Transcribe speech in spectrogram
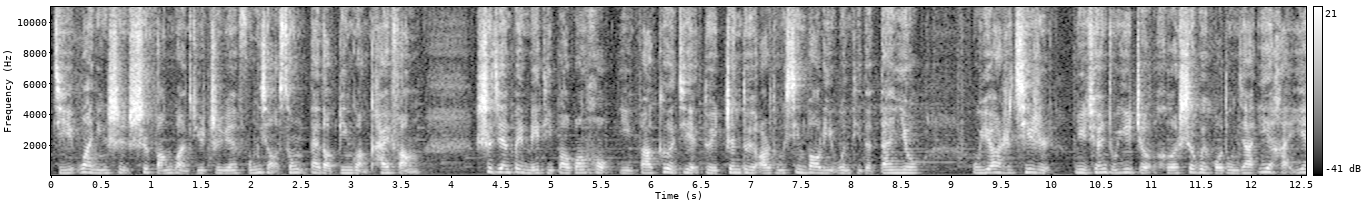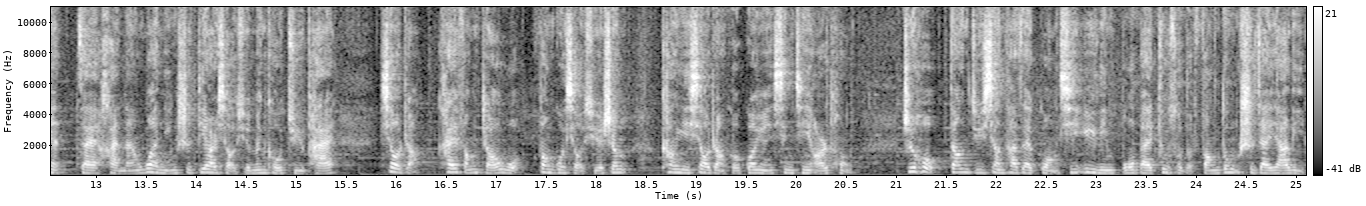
及万宁市市房管局职员冯晓松带到宾馆开房。事件被媒体曝光后，引发各界对针对儿童性暴力问题的担忧。五月二十七日，女权主义者和社会活动家叶海燕在海南万宁市第二小学门口举牌：“校长开房找我，放过小学生”，抗议校长和官员性侵儿童。之后，当局向他在广西玉林博白住所的房东施加压力，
